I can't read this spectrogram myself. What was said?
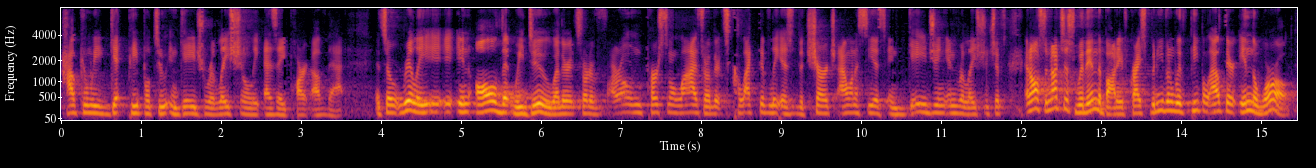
how can we get people to engage relationally as a part of that? And so, really, in all that we do, whether it's sort of our own personal lives, whether it's collectively as the church, I want to see us engaging in relationships. And also, not just within the body of Christ, but even with people out there in the world.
